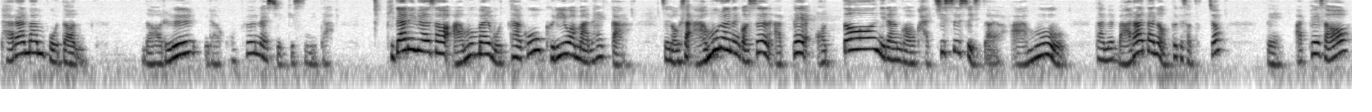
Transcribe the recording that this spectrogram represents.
바라만 보던 너를 이라고 표현할 수 있겠습니다. 기다리면서 아무 말 못하고 그리워만 할까? 자, 여기서 아무라는 것은 앞에 어떤 이란 거 같이 쓸 수 있어요. 아무. 그 다음에 말하다는 어떻게 썼죠? 네, 앞에서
